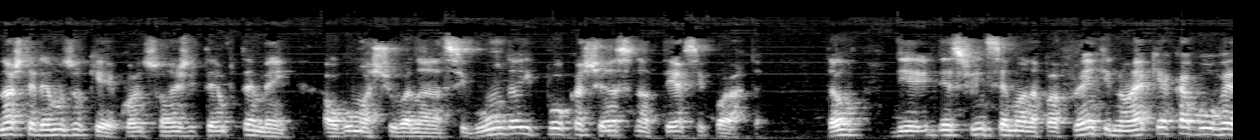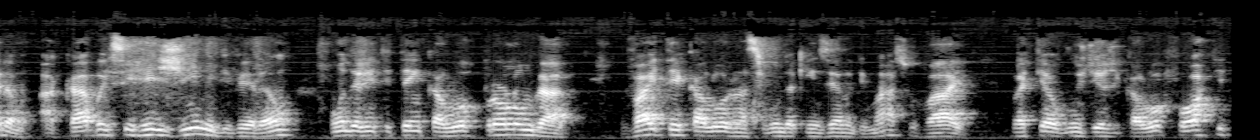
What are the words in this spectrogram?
nós teremos o quê? Condições de tempo também. Alguma chuva na segunda e pouca chance na terça e quarta. Então, de, desse fim de semana para frente, não é que acabou o verão, acaba esse regime de verão, onde a gente tem calor prolongado. Vai ter calor na segunda quinzena de março? Vai. Vai ter alguns dias de calor forte,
